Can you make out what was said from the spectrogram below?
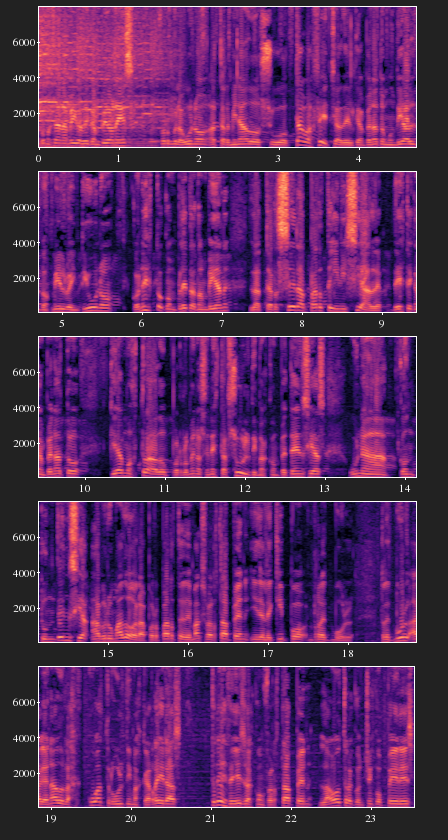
¿Cómo están amigos de campeones? Fórmula 1 ha terminado su octava fecha del Campeonato Mundial 2021. Con esto completa también la tercera parte inicial de este campeonato que ha mostrado, por lo menos en estas últimas competencias, una contundencia abrumadora por parte de Max Verstappen y del equipo Red Bull. Red Bull ha ganado las cuatro últimas carreras, tres de ellas con Verstappen, la otra con Checo Pérez,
